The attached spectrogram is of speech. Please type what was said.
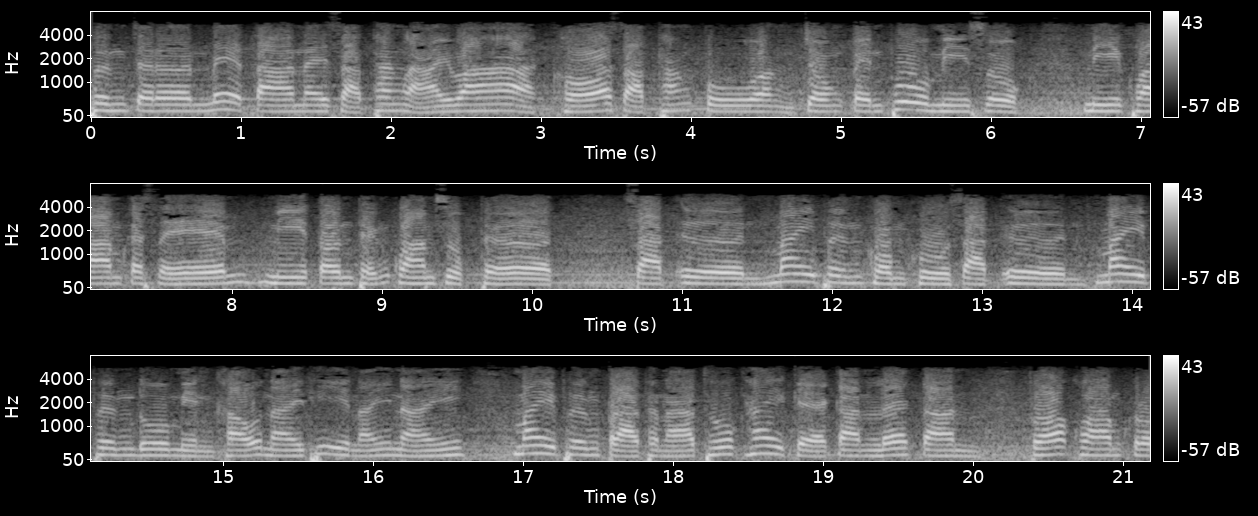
พึงเจริญเมตตาในสัตว์ทั้งหลายว่า ขอสัตว์ทั้งปวง จงเป็นผู้มีสุข มีความเกษม มีตนถึงความสุขเถิด สัตว์อื่นไม่พึงข่มขู่สัตว์อื่น ไม่พึงดูหมิ่นเขาในที่ไหนไหน ไม่พึงปรารถนาทุกข์ให้แก่กันและกัน เพราะความโกร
